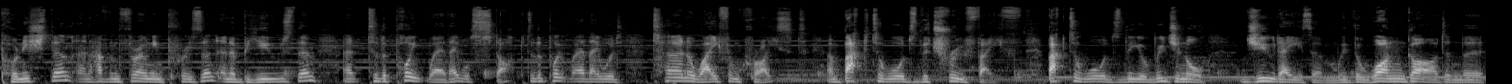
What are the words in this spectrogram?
punish them and have them thrown in prison and abuse them and to the point where they will stop to the point where they would turn away from Christ and back towards the true faith back towards the original Judaism with the one God and the,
